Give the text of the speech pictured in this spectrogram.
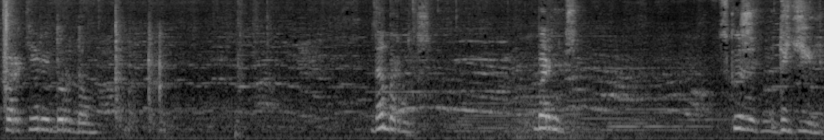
в квартире дурдом. Да, Барниш? Барниш? Скажи, надоели.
